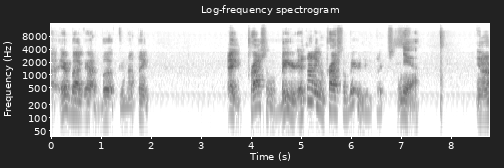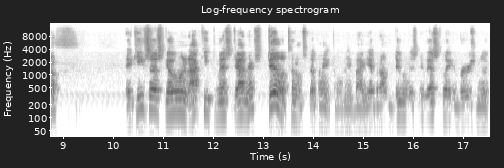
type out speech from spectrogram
uh, everybody got a book, and I think, hey, price of a beer, it's not even price of a beer these days. Yeah. You know? It keeps us going, and I keep the message out, and there's still a ton of stuff I ain't told anybody yet, but I'm doing this new escalator version of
